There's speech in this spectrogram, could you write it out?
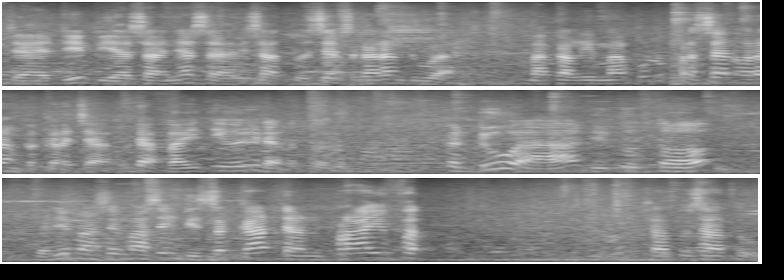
Jadi biasanya sehari satu shift sekarang dua. Maka 50% orang bekerja. Udah by teori udah betul. Kedua ditutup jadi masing-masing disekat dan private satu-satu.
